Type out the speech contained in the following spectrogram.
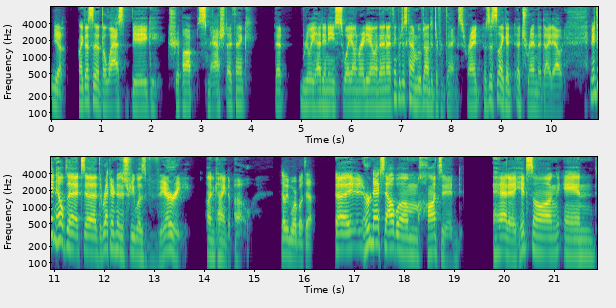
Yeah. Like that's the the last big trip hop smashed. I think that really had any sway on radio, and then I think we just kind of moved on to different things. Right? It was just like a, a trend that died out, and it didn't help that uh, the record industry was very unkind to Poe. Tell me more about that. Uh, her next album, Haunted, had a hit song and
